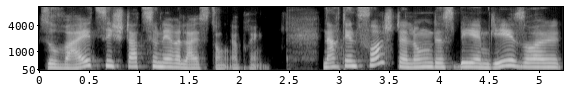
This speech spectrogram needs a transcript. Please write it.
soweit sie stationäre Leistungen erbringen. Nach den Vorstellungen des BMG soll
